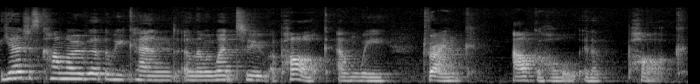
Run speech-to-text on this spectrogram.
yeah just come over at the weekend. And then we went to a park and we drank alcohol in a park.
